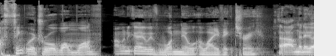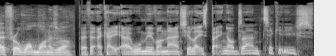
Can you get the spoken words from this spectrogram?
I think we'll draw 1 1. I'm going to go with 1 0 away victory. Uh, I'm going to go for a 1 1 as well. Perfect. Okay, uh, we'll move on now to your latest betting odds and ticket use.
